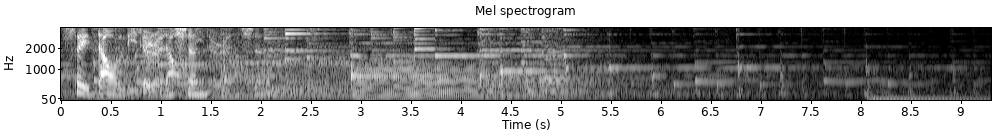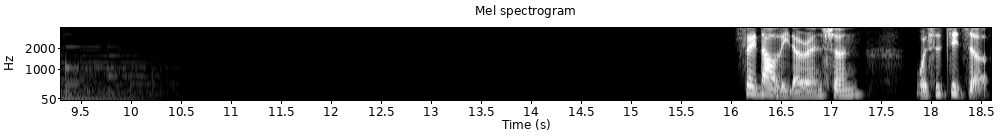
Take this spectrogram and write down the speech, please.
隧道里的人生。隧道里的人生，我是记者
